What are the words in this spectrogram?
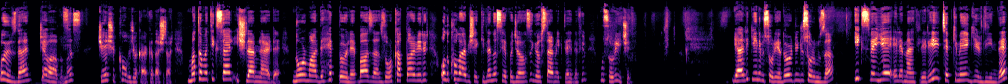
Bu yüzden cevabımız C şıkkı olacak arkadaşlar. Matematiksel işlemlerde normalde hep böyle bazen zor katlar verir. Onu kolay bir şekilde nasıl yapacağınızı göstermekte hedefim bu soru için. Geldik yeni bir soruya. Dördüncü sorumuza. X ve Y elementleri tepkimeye girdiğinde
